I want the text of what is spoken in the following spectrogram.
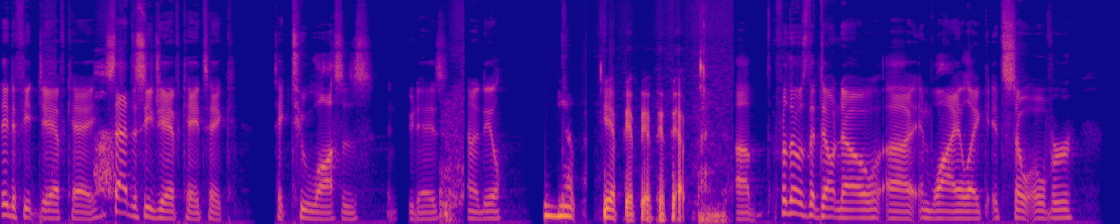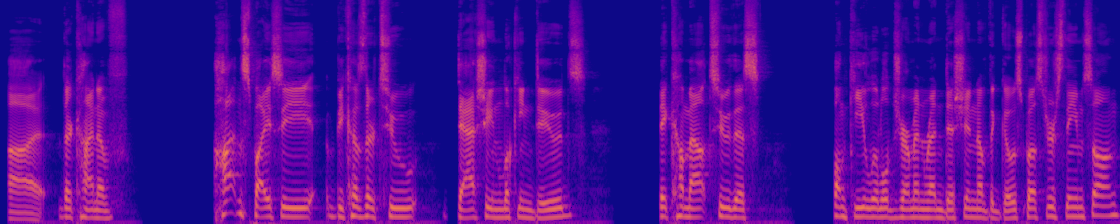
they defeat JFK. Sad to see JFK take take two losses in two days, kind of deal. yep. Yep. Yep. Yep. Yep. Yep. Uh, for those that don't know uh, and why like it's so over, uh, they're kind of hot and spicy because they're two dashing looking dudes. They come out to this funky little German rendition of the Ghostbusters theme song.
